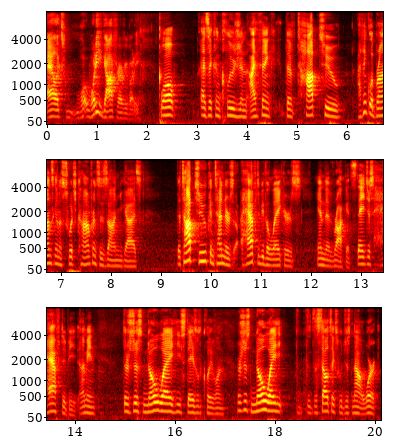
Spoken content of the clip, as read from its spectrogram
Alex, what, what do you got for everybody? Well, as a conclusion, I think the top two. I think LeBron's going to switch conferences on you guys. The top two contenders have to be the Lakers and the Rockets. They just have to be. I mean, there's just no way he stays with Cleveland. There's just no way he, the, the Celtics would just not work.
